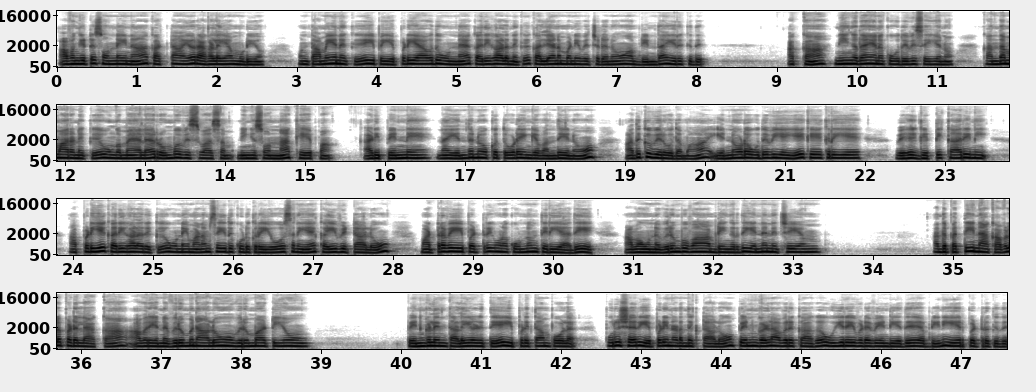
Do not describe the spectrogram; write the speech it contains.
அவங்கிட்ட சொன்னேன்னா கட்டாயம் ரகலையாக முடியும். உன் தமையனுக்கு இப்போ எப்படியாவது உன்னை கரிகாலனுக்கு கல்யாணம் பண்ணி வச்சிடணும் அப்படின்னு தான் இருக்குது. அக்கா நீங்கள் தான் எனக்கு உதவி செய்யணும். கந்தமாறனுக்கு உங்கள் மேலே ரொம்ப விசுவாசம். நீங்கள் சொன்னால் கேட்பான் அடி பெண்ணே நான் எந்த நோக்கத்தோடு இங்கே வந்தேனோ அதுக்கு விரோதமாக என்னோட உதவியையே கேட்குறியே வெகு கெட்டிக்காரி நீ. அப்படியே கரிகாலருக்கு உன்னை மனம் செய்து கொடுக்குற யோசனையை கைவிட்டாலும் மற்றவையை பற்றி உனக்கு ஒன்றும் தெரியாதே. அவன் உன்னை விரும்புவான் அப்படிங்கிறது என்ன நிச்சயம்? அதை பற்றி நான் கவலைப்படலை அக்கா. அவர் என்னை விரும்பினாலும் விரும்பாட்டியும் பெண்களின் தலையெழுத்தே இப்படித்தான் போல. புருஷர் எப்படி நடந்துக்கிட்டாலும் பெண்கள் அவருக்காக உயிரை விட வேண்டியது அப்படின்னு ஏற்பட்டிருக்குது.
